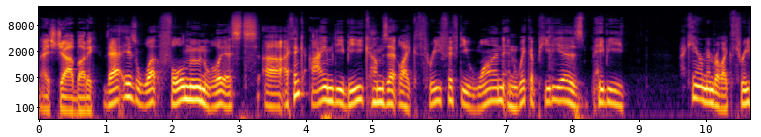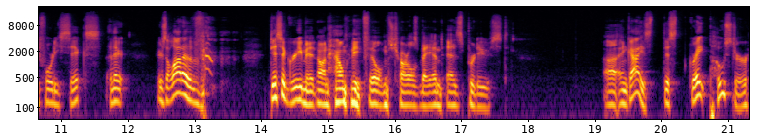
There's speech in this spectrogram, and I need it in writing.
Nice job, buddy. That is what Full Moon lists. Uh, I think IMDb comes at like 351, and Wikipedia is maybe I can't remember like 346. There, there's a lot of disagreement on how many films Charles Band has produced. Uh, and guys, this great poster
